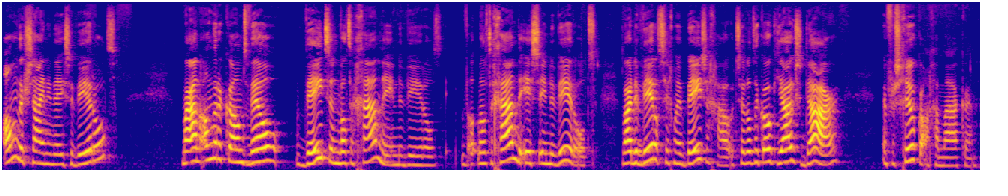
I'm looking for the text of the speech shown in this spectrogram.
anders zijn in deze wereld, maar aan de andere kant wel weten wat er gaande in de wereld, wat er gaande is in de wereld, waar de wereld zich mee bezighoudt, zodat ik ook juist daar een verschil kan gaan maken.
